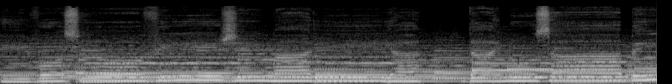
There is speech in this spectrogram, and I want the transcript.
E vós, Virgem Maria, dai-nos a bem.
